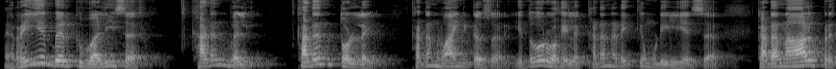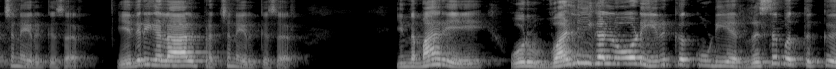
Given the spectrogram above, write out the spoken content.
நிறைய பேருக்கு வலி சார். கடன் வலி. கடன் தொல்லை. கடன் வாங்கிட்டோம் சார். ஏதோ ஒரு வகையில் கடன் அடைக்க முடியலையே சார். கடனால் பிரச்சனை இருக்குது சார். எதிரிகளால் பிரச்சனை இருக்குது சார். இந்த மாதிரி ஒரு வழிகளோடு இருக்கக்கூடிய ரிஷபத்துக்கு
